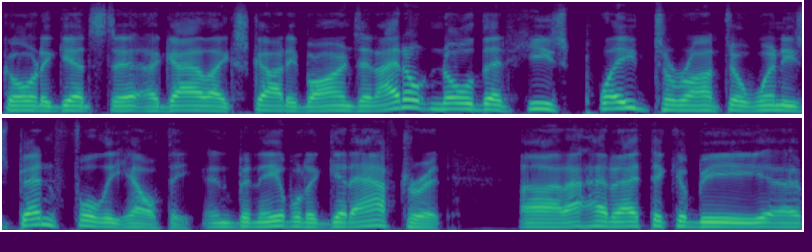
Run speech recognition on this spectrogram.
going against a, a guy like Scottie Barnes. And I don't know that he's played Toronto when he's been fully healthy and been able to get after it. Uh, and, I, and I think he'll be uh,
